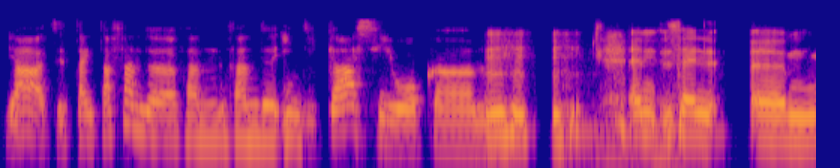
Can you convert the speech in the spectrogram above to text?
ja, het, het, hangt af van de, van, van de indicatie ook. Um. Mm -hmm, mm -hmm. En zijn, um,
